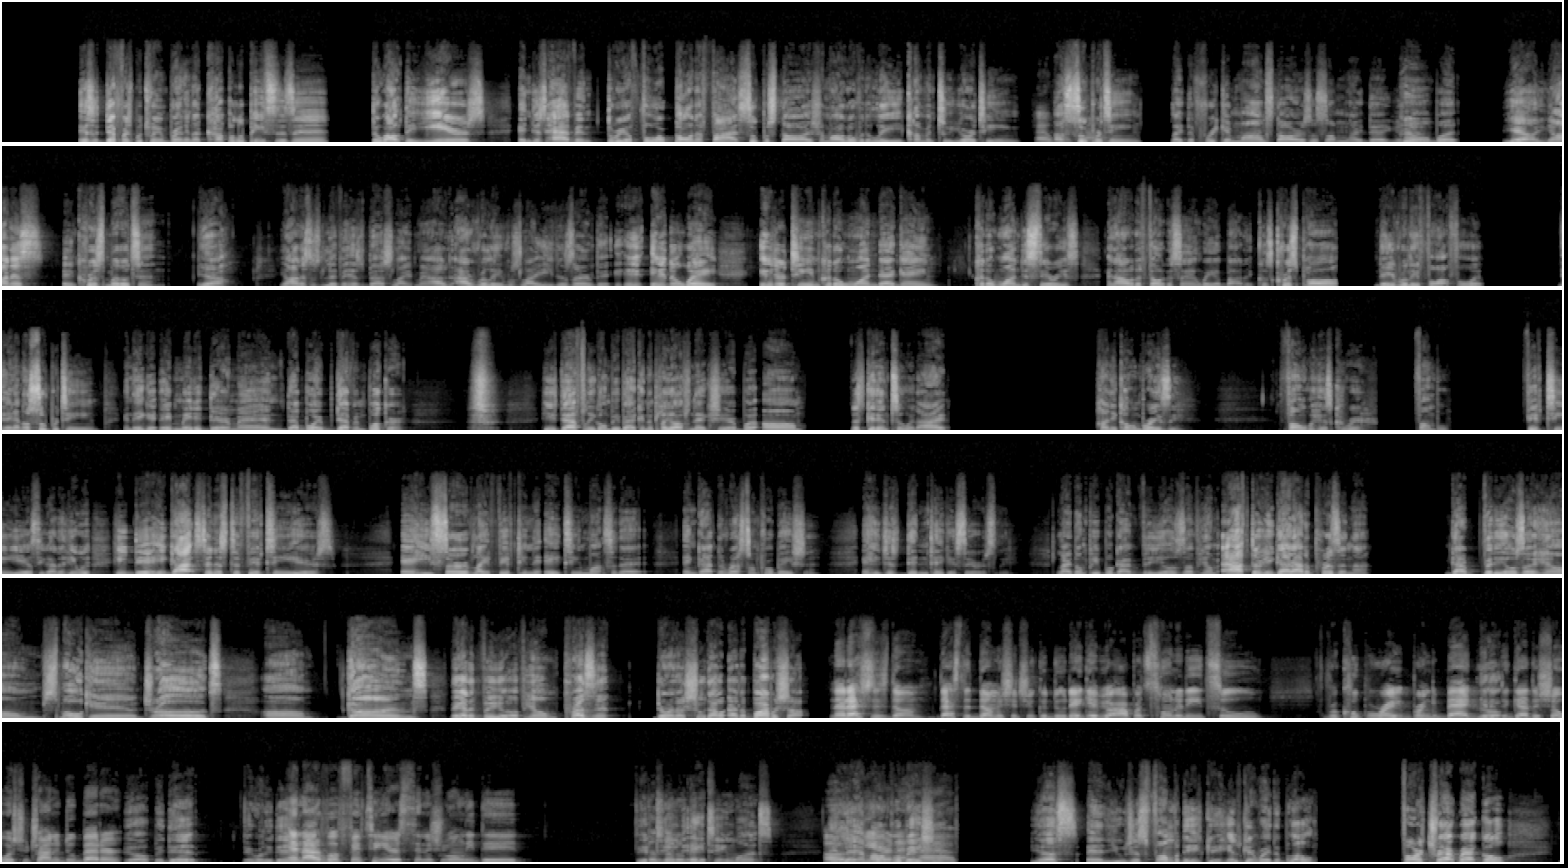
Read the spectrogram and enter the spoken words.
it's a difference between bringing a couple of pieces in throughout the years and just having three or four bona fide superstars from all over the league coming to your team, a super time. team, like the freaking Monstars or something like that, you know? Hmm. but yeah, Giannis and Khris Middleton, yeah, Giannis is living his best life, man. I, I really was like, he deserved it. E- either way, either team could have won that game, could have won this series, and I would have felt the same way about it. Because Chris Paul, they really fought for it. They ain't got no super team, and they get they made it there, man. And that boy Devin Booker, he's definitely gonna be back in the playoffs next year. But um, let's get into it. All right, Honeykomb Brazy fumbled his career, fumbled. 15 years he got it. He was he did he got sentenced to 15 years and he served like 15 to 18 months of that and got the rest on probation. And he just didn't take it seriously. Like them people got videos of him after he got out of prison now. Got videos of him smoking, drugs, um, guns. They got a video of him present during a shootout at a barbershop. Now that's just dumb. That's the dumbest shit you could do. They gave you an opportunity to recuperate, bring it back, get Yup. it together, show us you're trying to do better. Yep, they did. They really did. And out of a 15 year sentence, you only did 15 little to bit of- 18 months. They let him out on probation. Yes, and you just fumbled. He he was getting ready to blow. Far trap rat go,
